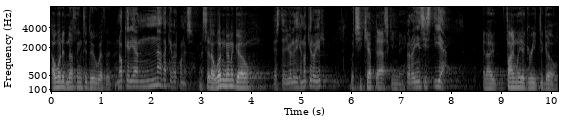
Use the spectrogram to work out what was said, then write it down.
I wanted nothing to do with it. No quería nada que ver con eso. I said I wasn't going to go, Este, yo le dije, no quiero ir, but she kept asking me, pero ella insistía, and I finally agreed to go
